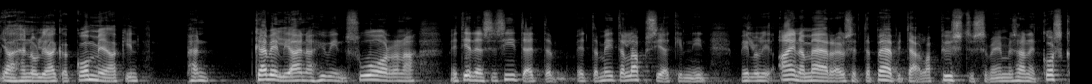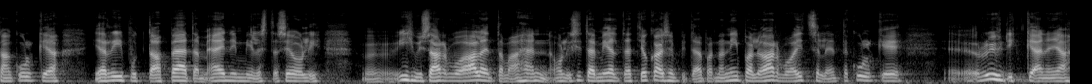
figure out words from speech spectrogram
ja hän oli aika komeakin. Hän käveli aina hyvin suorana. Me tiedän se siitä, että, että meitä lapsiakin, niin meillä oli aina määräys, että pää pitää olla pystyssä. Me emme saaneet koskaan kulkea ja riiputtaa päätämme. Äidin mielestä se oli ihmisarvoa alentavaa. Hän oli sitä mieltä, että jokaisen pitää panna niin paljon arvoa itselleen, että kulkee ryhdikkäänä ja,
